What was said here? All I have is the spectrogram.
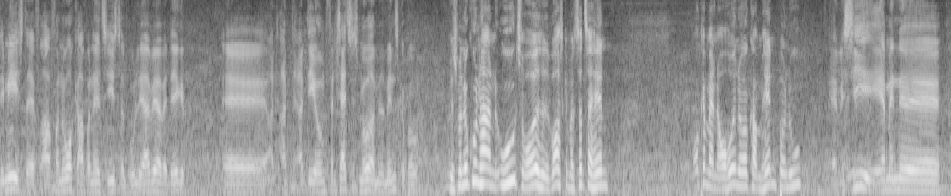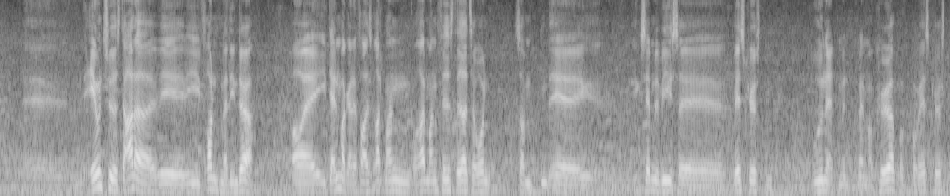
det meste fra, fra Nordkap og ned til Istanbul, det er ved at være dækket. Øh, og, og, og det er jo en fantastisk måde at møde mennesker på. Hvis man nu kun har en uge til rådighed, hvor skal man så tage hen? Hvor kan man overhovedet nå at komme hen på en uge? Jeg vil sige, jamen, øh, øh, eventyret starter ved, i fronten af din dør. Og øh, i Danmark er der faktisk ret mange, ret mange fede steder at tage rundt, som øh, eksempelvis øh, Vestkysten, uden at man, man må køre på, på Vestkysten.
